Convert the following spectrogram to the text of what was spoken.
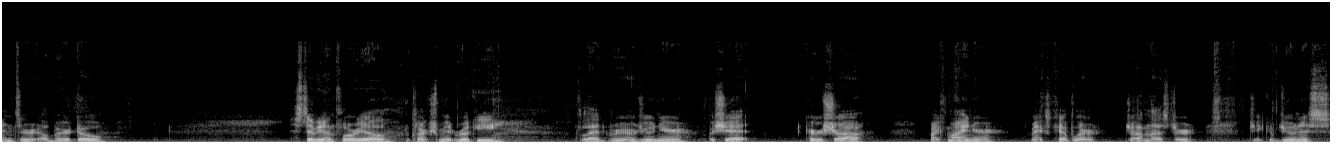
Hanser Alberto, Stevian Florial, Clark Schmidt rookie, Vlad Guerrero Jr., Bichette, Kershaw, Mike Minor, Max Kepler, Jon Lester, Jakob Junis.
